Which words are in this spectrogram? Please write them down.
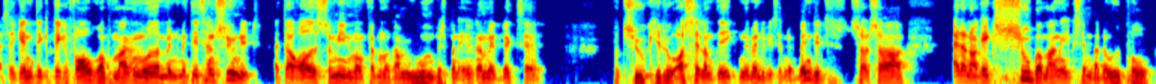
altså igen, det, det kan foregå på mange måder, men, men det er sandsynligt, at der er rådet som minimum 500 gram i ugen, hvis man ender med et vægttab på 20 kilo, også selvom det ikke nødvendigvis er nødvendigt, så, så er der nok ikke super mange eksempler derude på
